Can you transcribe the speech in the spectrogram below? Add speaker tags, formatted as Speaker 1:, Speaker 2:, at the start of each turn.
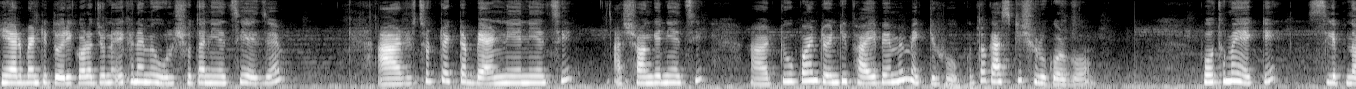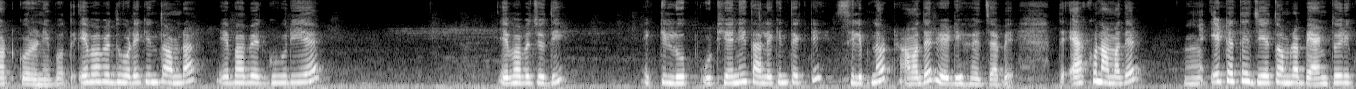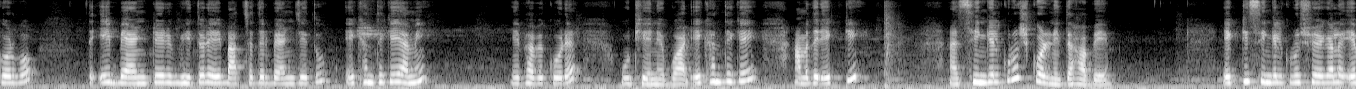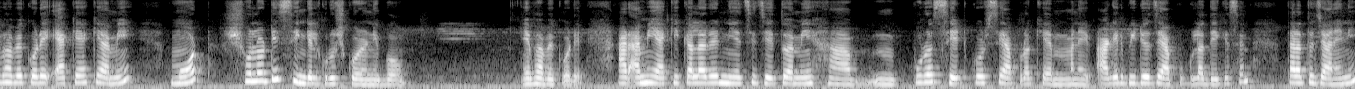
Speaker 1: Hair ব্যান্ডটি তৈরি করার জন্য এখানে আমি উল সুতা নিয়েছি এই যে আর ছোট্ট একটা ব্যান্ড নিয়ে নিয়েছি আর সঙ্গে নিয়েছি আর two point twenty five mm একটি হুক তো কাজটি শুরু করব। প্রথমে একটি স্লিপ নট করে নেব তো এভাবে ধরে কিন্তু আমরা এভাবে ঘুরিয়ে এভাবে যদি একটি লুপ উঠিয়ে নিই তাহলে কিন্তু একটি স্লিপ নট আমাদের রেডি হয়ে যাবে তো এখন আমাদের এটাতে যেহেতু আমরা ব্যান্ড তৈরি করব তো এই ব্যান্ডের ভিতরে বাচ্চাদের ব্যান্ড যেহেতু এখান থেকেই আমি এভাবে করে উঠিয়ে নেব আর এখান থেকেই আমাদের একটি সিঙ্গেল ক্রুশ করে নিতে হবে একটি সিঙ্গেল ক্রুশ হয়ে গেল এভাবে করে একে একে আমি মোট ষোলোটি সিঙ্গেল ক্রুশ করে নিব এভাবে করে আর আমি একই কালারের নিয়েছি যেহেতু আমি পুরো সেট করছি আপুরা মানে আগের ভিডিও যে আপুগুলা দেখেছেন তারা তো জানেনি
